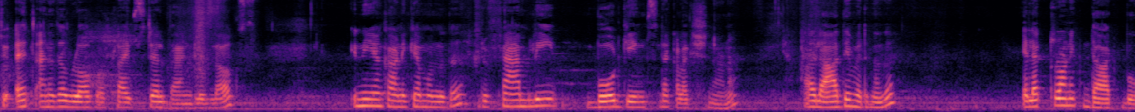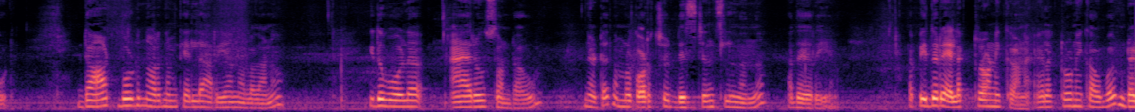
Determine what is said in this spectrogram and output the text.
to yet another vlog of lifestyle Bangalore vlogs ഇന്ന് ഞാൻ കാണിക്കാൻ പോകുന്നത് ഒരു ഫാമിലി ബോർഡ് ഗെയിംസിന്റെ കളക്ഷനാണ് അതിൽ ആദ്യം വരുന്നത് electronic dart board dart board എന്ന് പറഞ്ഞാൽ നമുക്കെല്ലാം അറിയാമെന്നുള്ളതാണ് ഇതുപോലെ ആരോസ് ഉണ്ടാവും. എന്നിട്ട് നമ്മൾ കുറച്ച് ഡിസ്റ്റൻസിൽ നിന്ന് അത് എറിയണം അപ്പോൾ ഇതൊരു ഇലക്ട്രോണിക് ആണ്. ഇലക്ട്രോണിക് ആകുമ്പോൾ ഇവിടെ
